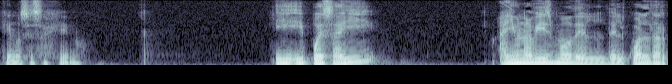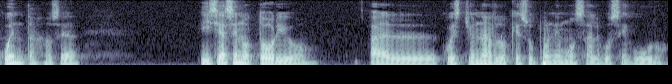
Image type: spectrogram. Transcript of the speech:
que nos es ajeno. Y, y pues ahí hay un abismo del, cual dar cuenta, o sea, y se hace notorio al cuestionar lo que suponemos algo seguro,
